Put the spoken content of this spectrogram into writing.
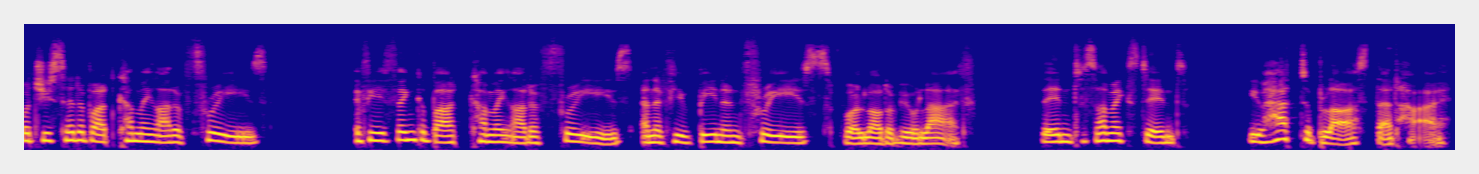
what you said about coming out of freeze. If you think about coming out of freeze, and if you've been in freeze for a lot of your life, then to some extent you had to blast that high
